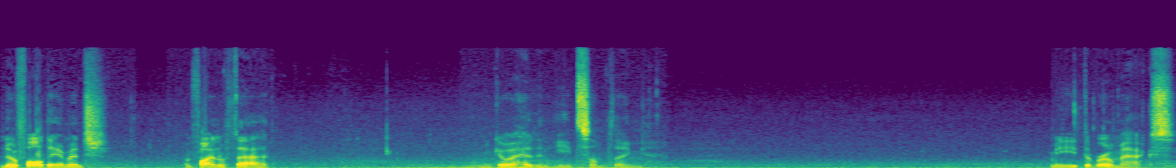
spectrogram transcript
no fall damage? I'm fine with that. Let me go ahead and eat something. Let me eat the Romax.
